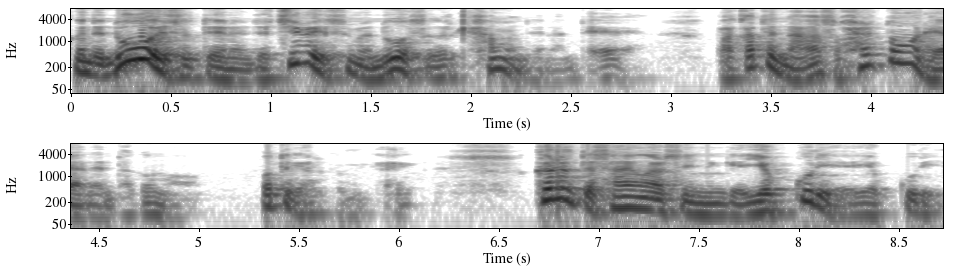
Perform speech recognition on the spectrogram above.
근데 누워있을 때는 이제 집에 있으면 누워서 그렇게 하면 되는데, 바깥에 나가서 활동을 해야 된다. 그러면 어떻게 할 겁니까? 그럴 때 사용할 수 있는 게 옆구리예요, 옆구리.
